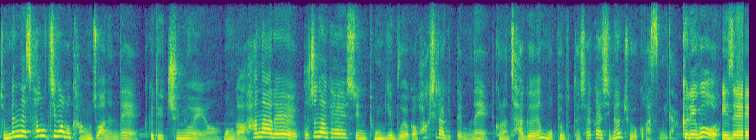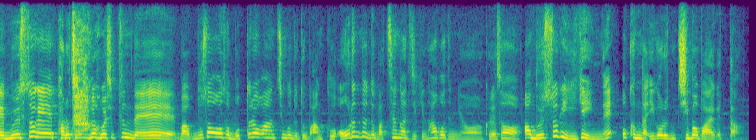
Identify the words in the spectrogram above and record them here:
전 맨날 성취감을 강조하는데 그게 되게 중요해요. 뭔가 하나를 꾸준하게 할 수 있는 동기부여가 확실하기 때문에 그런 작은 목표부터 시작하시면 좋을 것 같습니다. 그리고 이제 물속에 바로 들어가고 싶은데 막 무서워서 못 들어가는 친구들도 많고 어른들도 마찬가지긴 하거든요. 그래서 아 물속에 이게 있네? 어 그럼 나 이거를 좀 집어봐야겠다.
